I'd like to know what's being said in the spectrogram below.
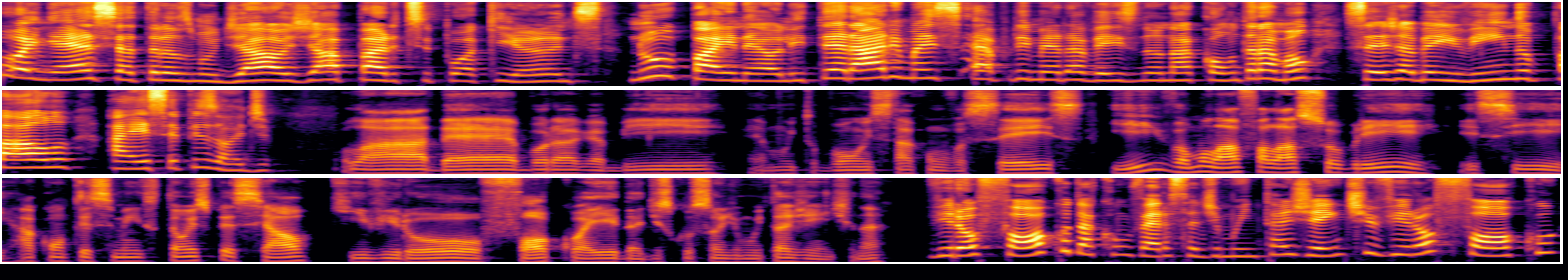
conhece a Transmundial, já participou aqui antes no painel literário, mas é a primeira vez no Na Contramão. Seja bem-vindo, Paulo, a esse episódio. Olá, Débora, Gabi, é muito bom estar com vocês. E vamos lá falar sobre esse acontecimento tão especial que virou foco aí da discussão de muita gente, né? Virou foco da conversa de muita gente, virou foco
